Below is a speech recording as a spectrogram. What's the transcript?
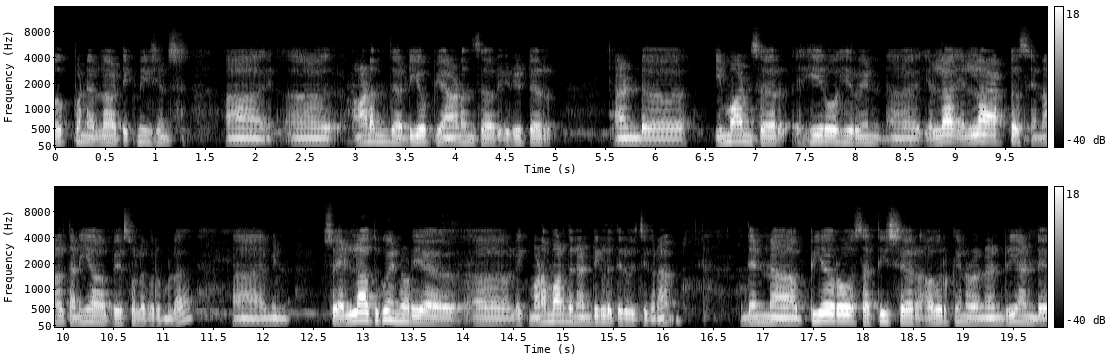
ஒர்க் பண்ண எல்லா technicians Anand DOP Anand sir editor and Imman sir hero heroine எல்லா எல்லா ஆக்டர்ஸ் என்னால் தனியாக பேர் சொல்ல விரும்பல. ஐ மீன் ஸோ எல்லாத்துக்கும் என்னுடைய லைக் மனமார்ந்த நன்றிகளை தெரிவிச்சுக்கிறேன். தென் பியரோ சதீஷ் சார் அவருக்கு என்னோடய நன்றி. அண்டு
